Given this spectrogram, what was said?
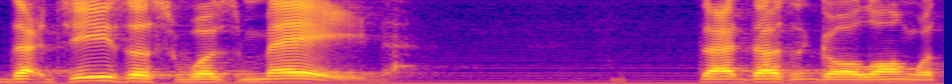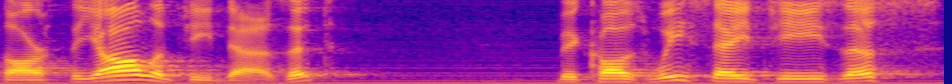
that Jesus was made. That doesn't go along with our theology, does it? Because we say Jesus,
